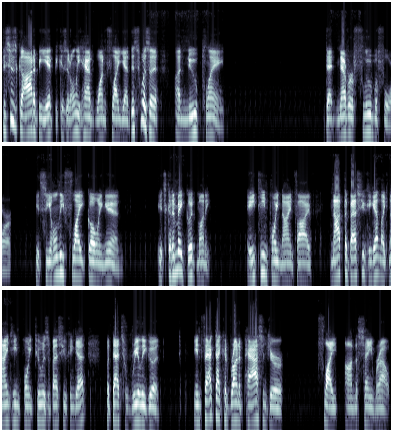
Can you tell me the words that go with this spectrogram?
This has got to be it because it only had one flight. Yeah, this was a, a new plane that never flew before. It's the only flight going in. It's going to make good money. 18.95. Not the best you can get, like 19.2 is the best you can get, but that's really good. In fact, I could run a passenger flight on the same route.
